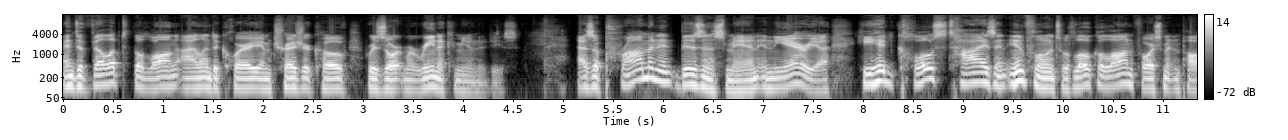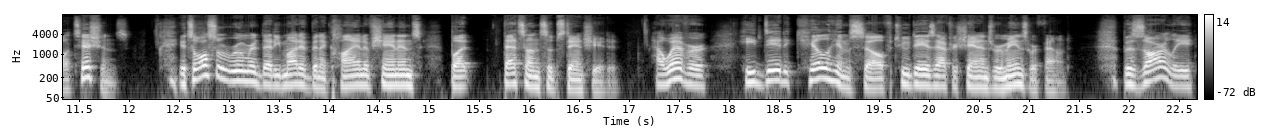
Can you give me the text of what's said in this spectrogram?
and developed the Long Island Aquarium Treasure Cove Resort Marina communities. As a prominent businessman in the area, he had close ties and influence with local law enforcement and politicians. It's also rumored that he might have been a client of Shannan's, but that's unsubstantiated. However, he did kill himself two days after Shannan's remains were found. Bizarrely,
